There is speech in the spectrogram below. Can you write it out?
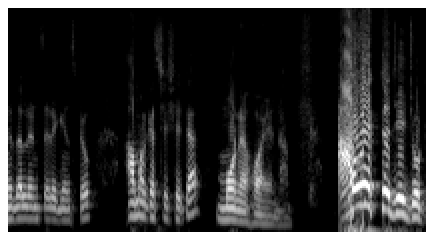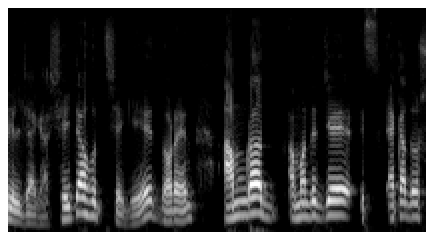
নেদারল্যান্ডসের এগেনস্টেও আমার কাছে সেটা মনে হয় না। আরও একটা যে জটিল জায়গা, সেটা হচ্ছে গিয়ে ধরেন আমরা, আমাদের যে একাদশ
